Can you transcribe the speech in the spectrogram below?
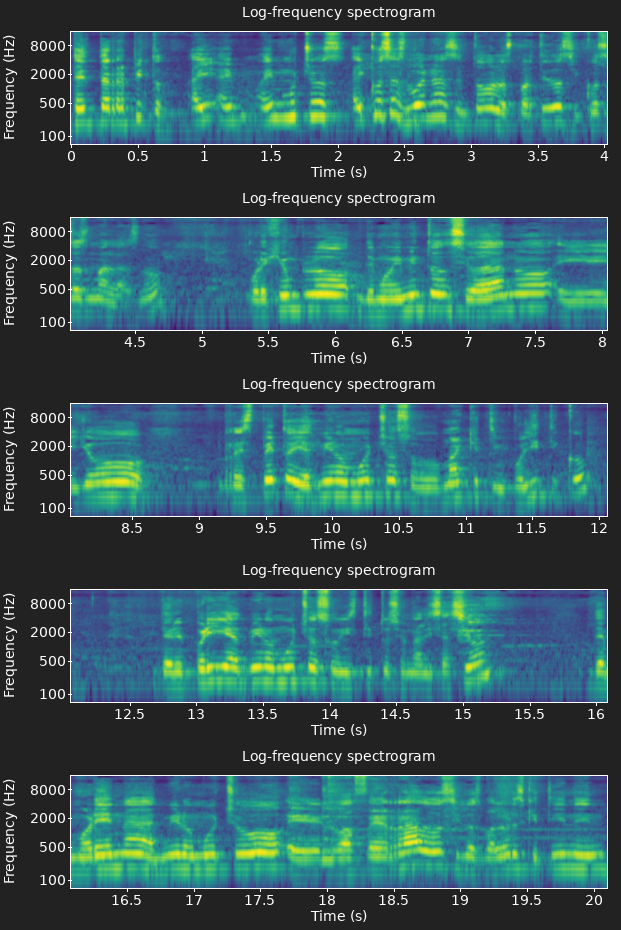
te, te repito, hay, hay, hay muchos, hay cosas buenas en todos los partidos y cosas malas, ¿no? Por ejemplo, de Movimiento Ciudadano, eh, yo respeto y admiro mucho su marketing político. Del PRI admiro mucho su institucionalización. De Morena admiro mucho eh, lo aferrados y los valores que tienen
